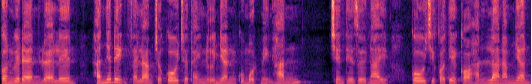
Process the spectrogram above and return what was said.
Còn người đèn lóe lên, hắn nhất định phải làm cho cô trở thành nữ nhân của một mình hắn. Trên thế giới này, cô chỉ có thể có hắn là nam nhân.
